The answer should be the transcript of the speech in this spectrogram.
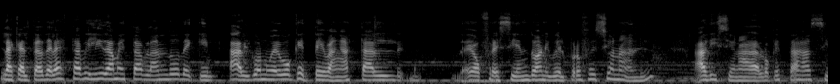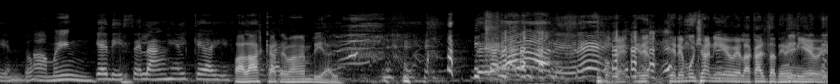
La carta de la estabilidad me está hablando de que algo nuevo que te van a estar eh, ofreciendo a nivel profesional, adicional a lo que estás haciendo. Amén. Que dice el ángel que hay. Alaska te van a enviar. Nene. Porque tiene, tiene mucha nieve la carta, tiene nieve.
